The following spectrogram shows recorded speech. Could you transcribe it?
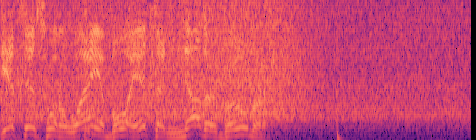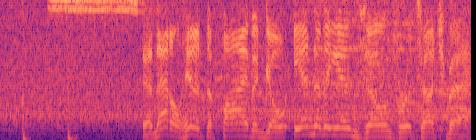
Gets this one away, and boy, it's another boomer. And that'll hit at the five and go into the end zone for a touchback.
